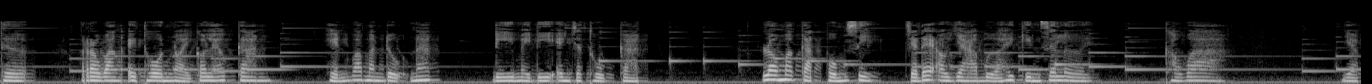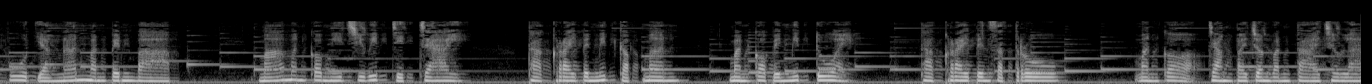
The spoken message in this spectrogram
เถอะ ระวังไอ้โทนหน่อยก็แล้วกัน เห็นว่ามันดุนัก ดีไม่ดีเองจะถูกกัด ลองมากัดผมสิ จะได้เอายาเบื่อให้กินเสียเลย เขาว่า อย่าพูดอย่างนั้นมันเป็นบาปหมามันก็มีชีวิตจิตใจ ถ้าใครเป็นมิตรกับมัน มันก็เป็นมิตรด้วย ถ้าใครเป็นศัตรู มันก็จำไปจนวันตายเชียวละ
